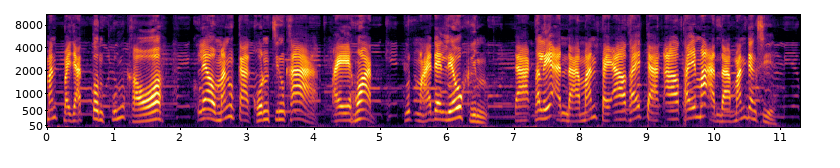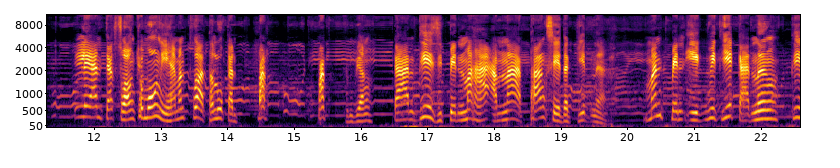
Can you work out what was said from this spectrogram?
มันประหยัดต้นทุนเขา แล้วมันกะขนสินค้า ไปฮอด จุดหมายได้เร็วขึ้น จากทะเลอันดามันไปอ่าวไทยจากอ่าวไทยมาอันดามันจังสี่แล่นจากสองชั่วโมงนี่ให้มันสอดทะลุกันปัดปัดถึงเพียงการที่สิเป็นมหาอำนาจทางเศรษฐกิจเนี่ยมันเป็นอีกวิธีการหนึ่งที่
